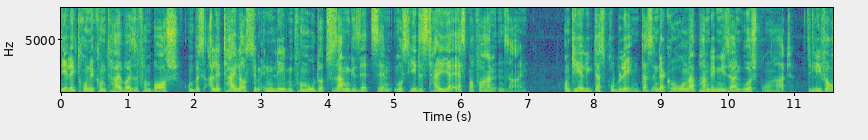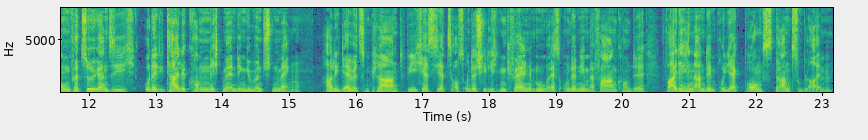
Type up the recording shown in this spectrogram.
die Elektronik kommt teilweise von Bosch und bis alle Teile aus dem Innenleben vom Motor zusammengesetzt sind, muss jedes Teil ja erstmal vorhanden sein. Und hier liegt das Problem, das in der Corona-Pandemie seinen Ursprung hat. Die Lieferungen verzögern sich oder die Teile kommen nicht mehr in den gewünschten Mengen. Harley Davidson plant, wie ich es jetzt aus unterschiedlichen Quellen im US-Unternehmen erfahren konnte, weiterhin an dem Projekt Bronx dran zu bleiben.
